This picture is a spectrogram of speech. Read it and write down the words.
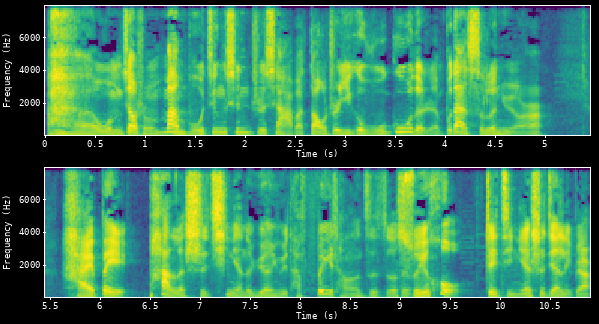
啊，我们叫什么漫不经心之下吧，导致一个无辜的人不但死了女儿，还被判了十七年的冤狱，他非常的自责。随后这几年时间里边，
